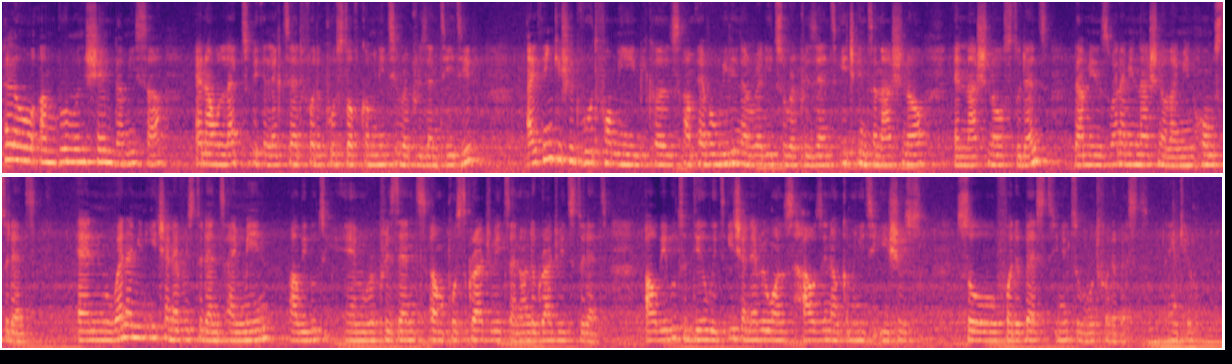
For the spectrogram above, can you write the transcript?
Hello, I'm Burmun Shem Damisa, and I would like to be elected for the post of community representative. I think you should vote for me because I'm ever willing and ready to represent each international and national student. That means when I mean national, I mean home students. And when I mean each and every student, I mean I'll be able to um, represent um, postgraduates and undergraduate students. I'll be able to deal with each and everyone's housing and community issues. So for the best, you need to vote for the best. Thank you.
